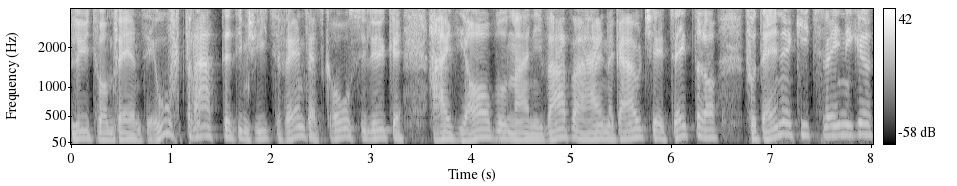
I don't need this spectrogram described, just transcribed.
Leute, die im Fernsehen auftreten, im Schweizer Fernsehen hat es grosse Leute Heidi Abel, Manni Weber, Heiner Gautschi etc. Von denen gibt es weniger.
